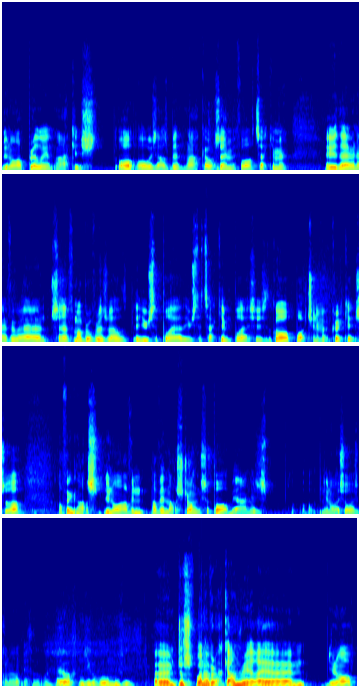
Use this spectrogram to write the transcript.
you know brilliant. Like it's always has been. Like I was saying before, taking me here, there, and everywhere. And same for my brother as well. They used to play. They used to take him places. They go watching him at cricket. So I think that's you know having having that strong support behind you. Just, you know, it's always going to help you. How often do you go home with you? Um, just whenever I can, really. Um, you know,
